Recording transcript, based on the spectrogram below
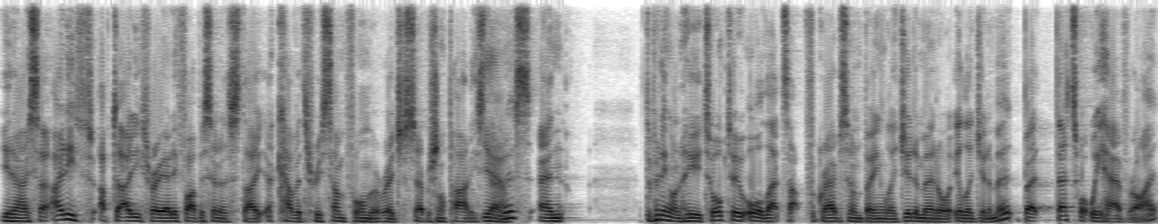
You know, so 80, up to 83, 85% of the state are covered through some form of registered Aboriginal party Yeah. status. And depending on who you talk to, all that's up for grabs on being legitimate or illegitimate. But that's what we have, right?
